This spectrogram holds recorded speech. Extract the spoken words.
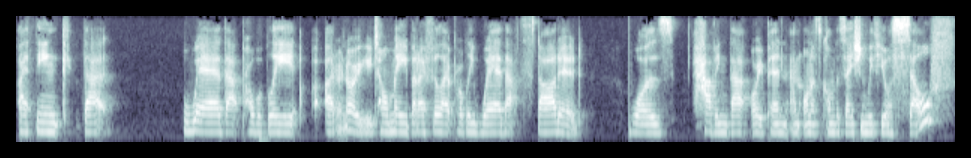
I think that where that probably, I don't know, you tell me, but I feel like probably where that started was having that open and honest conversation with yourself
